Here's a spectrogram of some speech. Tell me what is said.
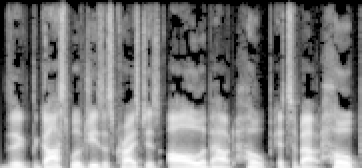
the the gospel of Jesus Christ is all about hope. It's about hope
